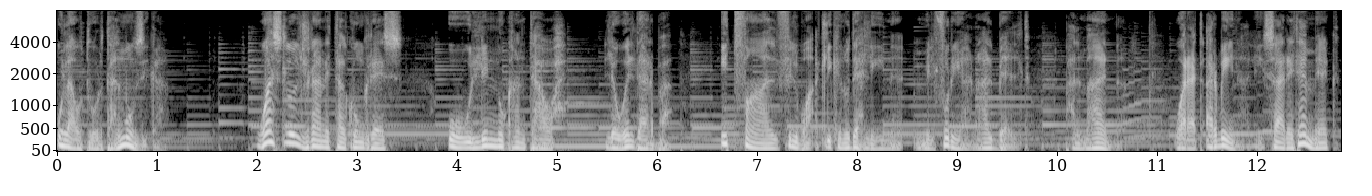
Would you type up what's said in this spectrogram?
u l-awtur tal-mużika. Waslu l-ġranet tal-kungress u l-innu kantawh l-ewwel darba it-tfal fil-waqt li kienu deħlin mill-Furjana għal-belt bħalma għadna wara tqarbina li saret hemmhekk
